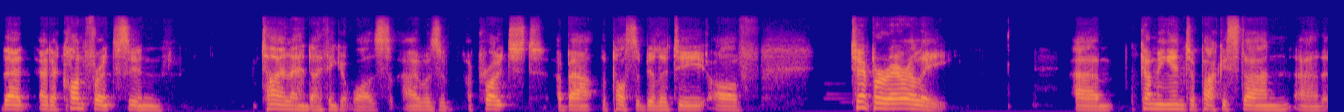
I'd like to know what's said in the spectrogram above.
that at a conference in Thailand, I think it was, I was approached about the possibility of temporarily um, coming into Pakistan. Uh,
